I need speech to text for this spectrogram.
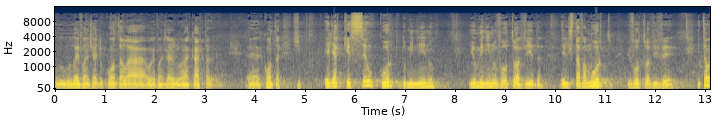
o Evangelho conta lá, o Evangelho na carta é, conta que ele aqueceu o corpo do menino e o menino voltou à vida ele estava morto e voltou a viver. Então,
